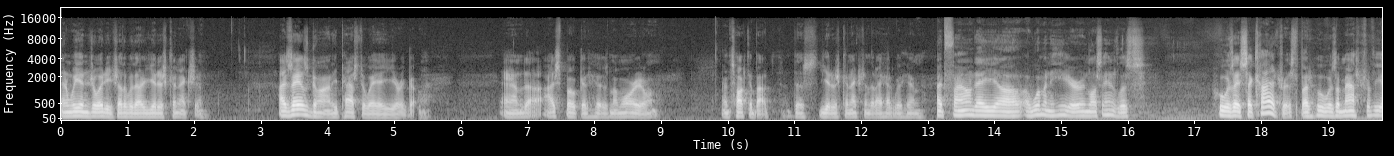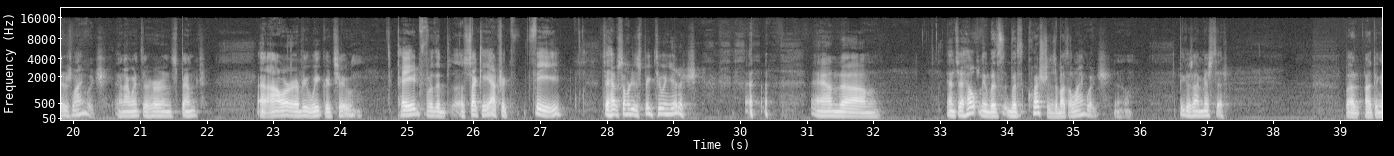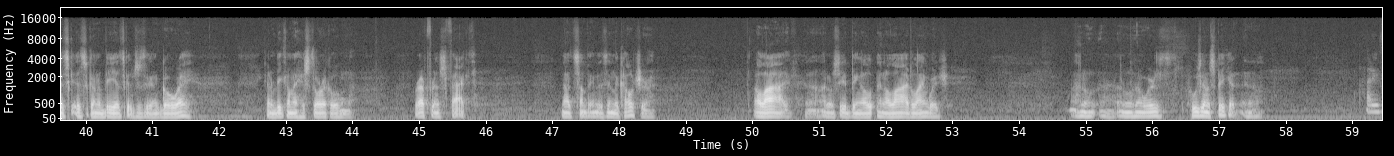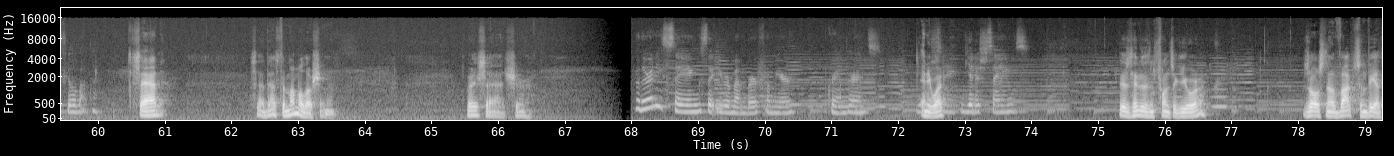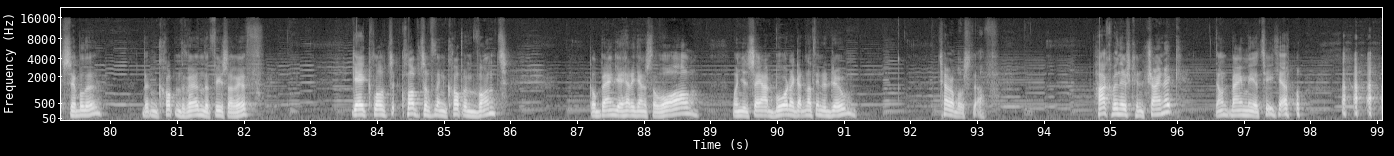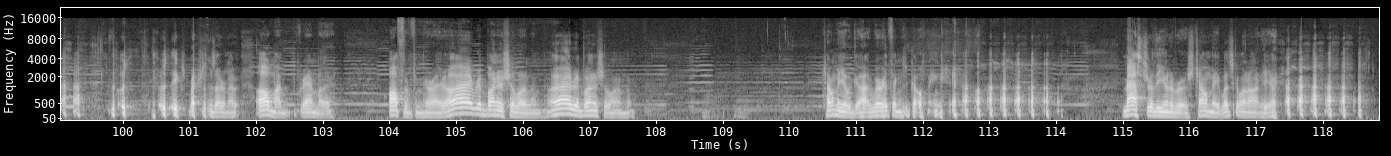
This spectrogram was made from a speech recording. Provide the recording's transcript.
and we enjoyed each other with our Yiddish connection. Isaiah's gone. He passed away a year ago. And uh, I spoke at his memorial and talked about this Yiddish connection that I had with him. I found a, uh, a woman here in Los Angeles who was a psychiatrist, but who was a master of the Yiddish language. And I went to her and spent an hour every week or two, paid for the psychiatric fee to have somebody to speak to in Yiddish. and, um, and to help me with, with questions about the language, you know, because I missed it. But I think it's, it's going to be, it's just going to go away. It's going to become a historical reference fact, not something that's in the culture. Alive. You know, I don't see it being a, an alive language. I don't, I don't know where's, who's going to speak it. You know. How do you feel about that? Sad. Sad. That's the Mameloshn. Very sad, sure. Are there any sayings that you remember from your grandparents? Any what? Saying, Yiddish sayings. Wir sind 120 Jahre. Zoals nou wachsen wie het sibbelen, met een kop en reden de vieze rif. Gay klopt, klopt of den kop and wand. Go bang your head against the wall. When you say, I'm bored, I got nothing to do. Terrible stuff. Hakmanish Kinchinik, don't bang me a tea kettle. those, those are the expressions I remember. Oh, my grandmother. Often from here, I, oh, Ribbana Shalom, oh. Tell me, oh God, where are things going? Master of the universe, tell me what's going on here.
